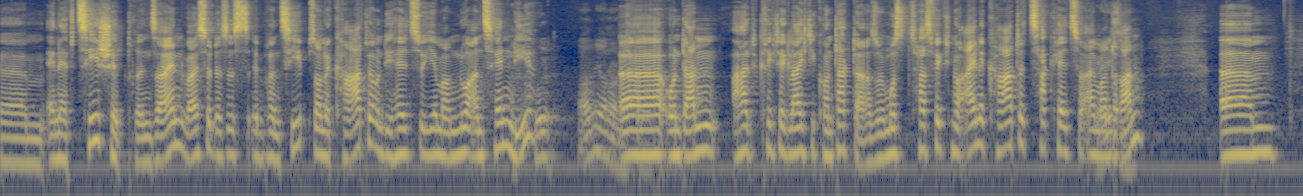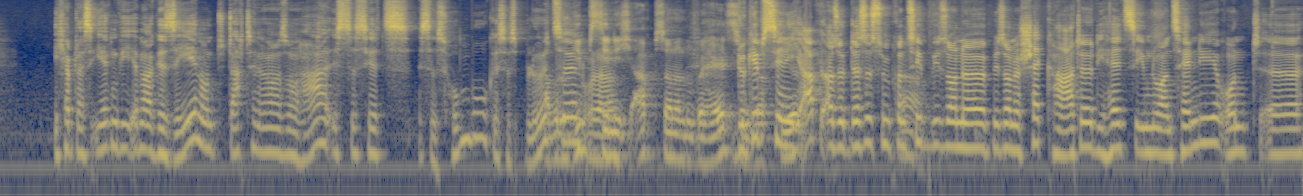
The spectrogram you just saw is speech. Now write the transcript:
ähm, NFC-Chip drin sein. Weißt du, das ist im Prinzip so eine Karte und die hältst du jemandem nur ans Handy. Cool, Äh, und dann hat, kriegt er gleich die Kontakte. Also du musst, hast wirklich nur eine Karte, zack, hältst du einmal Crazy. dran. Ähm, ich habe das irgendwie immer gesehen und dachte mir immer so, ha, ist das jetzt, ist das Humbug, ist das Blödsinn? aber du gibst oder? die nicht ab, sondern du behältst sie Du gibst sie nicht ab, also das ist im Prinzip Ah. wie, so eine, wie so eine Scheckkarte, die hältst du ihm nur ans Handy und äh,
